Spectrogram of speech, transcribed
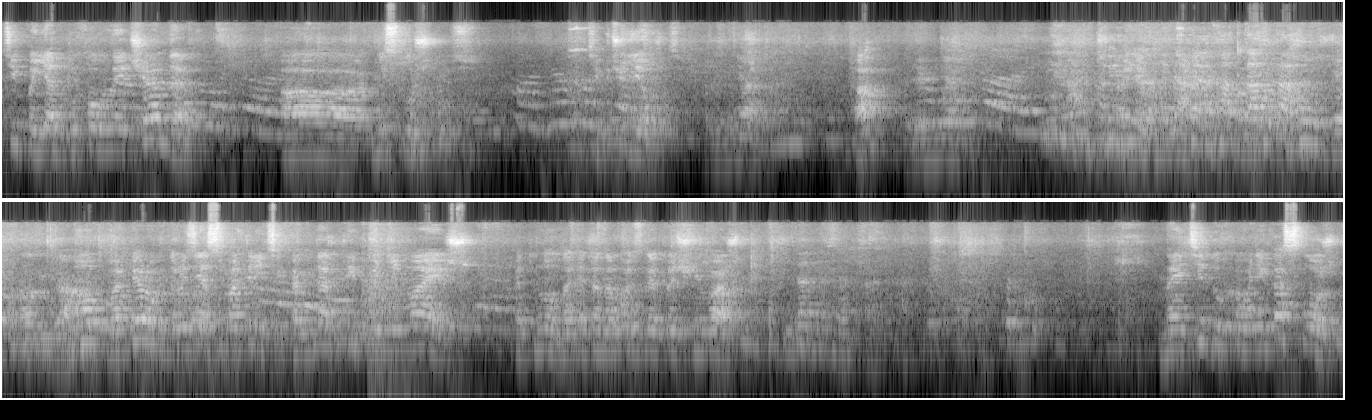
типа, я духовное чадо, а, не слушаюсь, типа, что делать? А? Ну, во-первых, друзья, смотрите, когда ты понимаешь, это, ну, это, на мой взгляд, очень важно. Найти духовника сложно.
